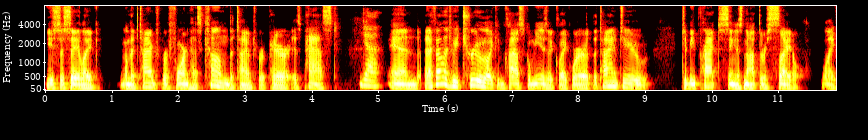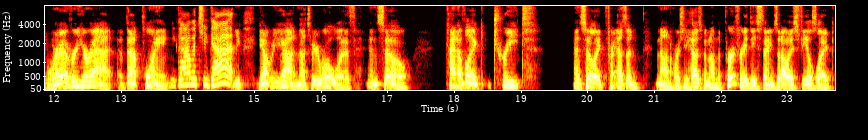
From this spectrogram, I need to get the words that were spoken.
used to say like when the time to perform has come, the time to prepare is past, Yeah. and, and I found that to be true like in classical music, like where the time to to be practicing is not the recital, like wherever you're at at that point, You got what you got. you got what you got and that's what you roll with and so kind of like treat and so like for, as a non-horsey husband on the periphery of these things it always feels like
